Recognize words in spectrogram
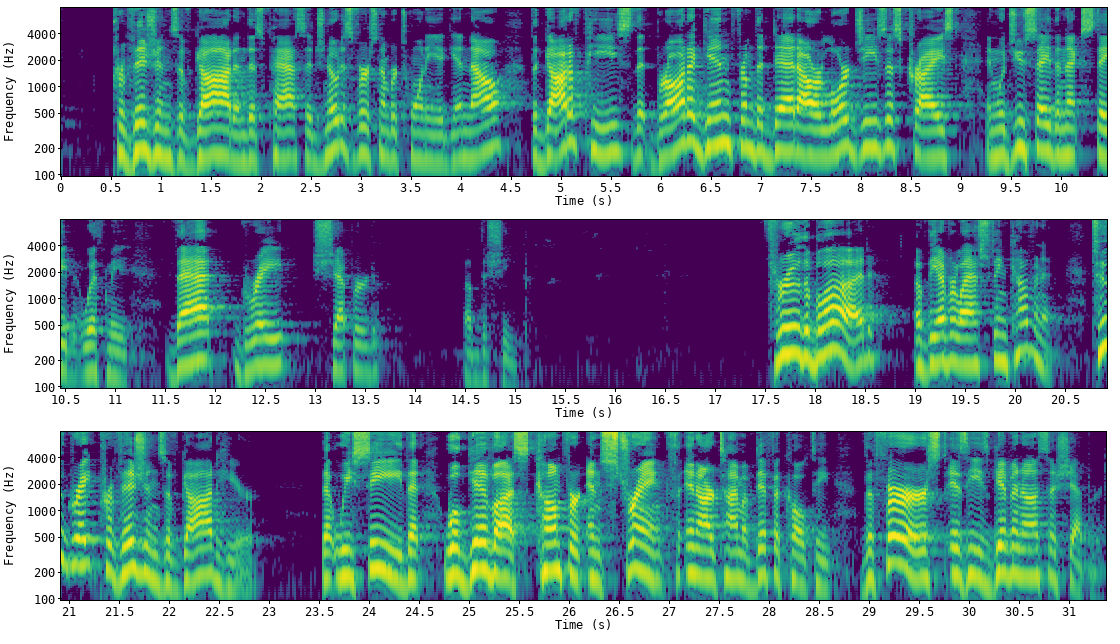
provisions of God in this passage. Notice verse number 20 again. Now, the God of peace that brought again from the dead our Lord Jesus Christ, and would you say the next statement with me? That great shepherd of the sheep. Through the blood of the everlasting covenant. Two great provisions of God here that we see that will give us comfort and strength in our time of difficulty. The first is He's given us a shepherd,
